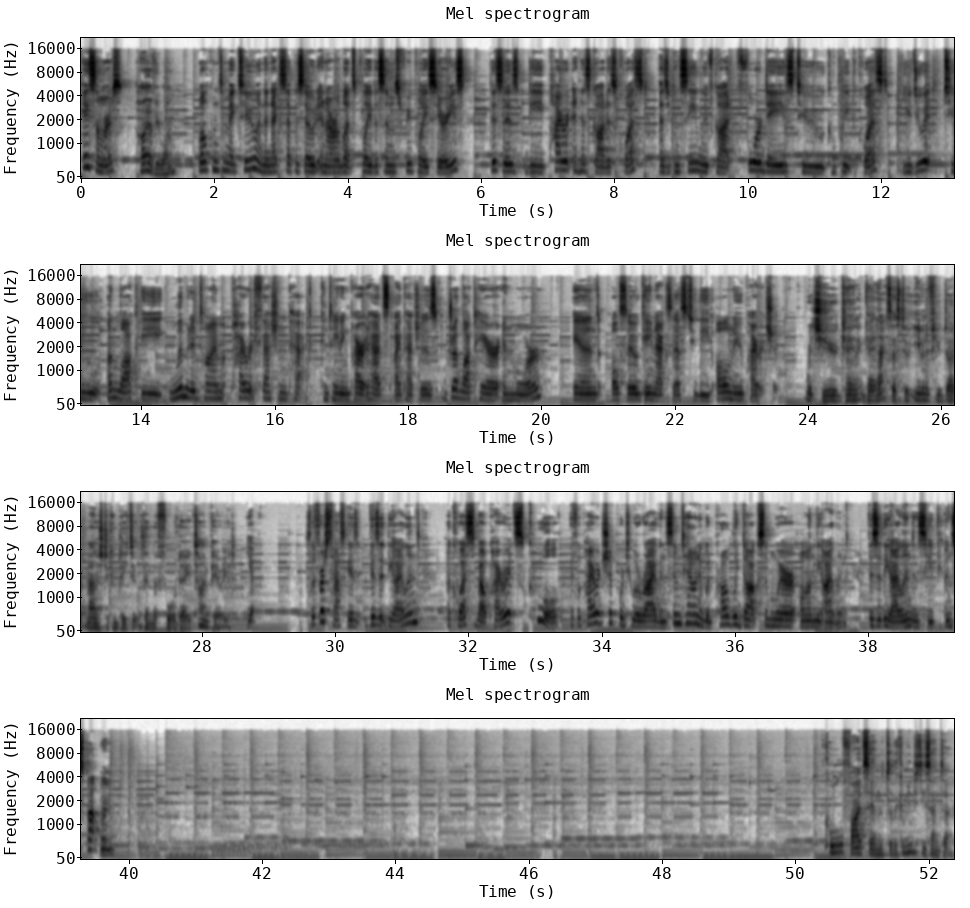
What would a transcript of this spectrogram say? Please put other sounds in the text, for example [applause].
Hey Simmers! Hi everyone. Welcome to Make2 and the next episode in our Let's Play The Sims free play series. This is the Pirate and His Goddess quest. As you can see, we've got four days to complete the quest. You do it to unlock the limited time Pirate Fashion Pack containing pirate hats, eye patches, dreadlocked hair, and more, and also gain access to the all new pirate ship. Which you can gain access to even if you don't manage to complete it within the four day time period. Yep. So the first task is visit the island. A quest about pirates? Cool. If a pirate ship were to arrive in Simtown, it would probably dock somewhere on the island. Visit the island and see if you can spot one. Call five Sims to the community centre.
